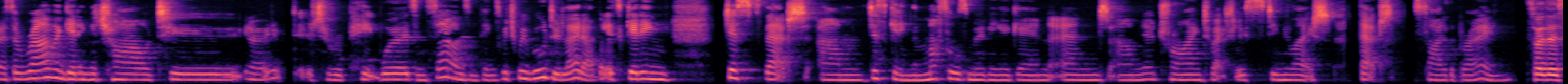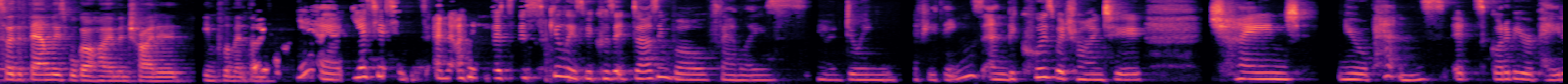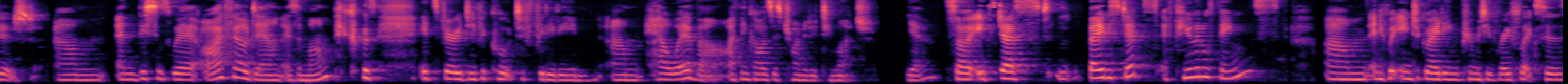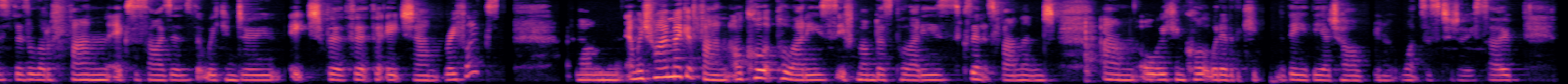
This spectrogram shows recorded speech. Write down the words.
you know, so rather than getting the child to, you know, to repeat words and sounds and things, which we will do later, but it's getting just that, um, just getting the muscles moving again and um, you know, trying to actually stimulate that side of the brain. So the so the families will go home and try to implement those. Yeah, yes, yes, yes. And I think the, the skill is because it does involve families, you know, doing a few things, and because we're trying to change neural patterns, it's got to be repeated. Um, and this is where I fell down as a mum because it's very difficult to fit it in. Um, however, I think I was just trying to do too much. Yeah. So it's just baby steps, a few little things. Um, and if we're integrating primitive reflexes, there's a lot of fun exercises that we can do each for, for, for each um, reflex. Um, and we try and make it fun. I'll call it Pilates if mum does Pilates because then it's fun, and um, or we can call it whatever the kid, the the child, you know, wants us to do. So,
